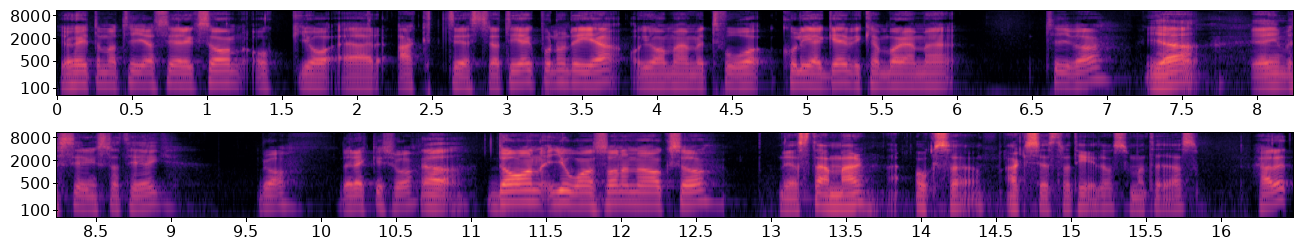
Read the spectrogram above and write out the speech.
Jag heter Mattias Eriksson och jag är aktiestrateg på Nordea och jag har med mig två kollegor. Vi kan börja med Tiva. Ja, jag är investeringsstrateg. Bra, det räcker så. Ja. Dan Johansson är med också. Det stämmer, också aktiestrateg då som Mattias. Härligt.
